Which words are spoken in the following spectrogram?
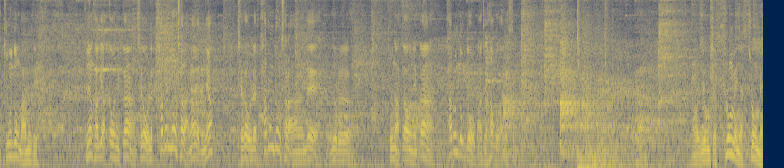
아, 두 운동 마무리. 그냥 가기 아까우니까 제가 원래 팔 운동 잘 안 하거든요. 제가 원래 팔 운동 잘 안 하는데 오늘은 돈 아까우니까 팔 운동도 마저 하고 가겠습니다. 어, 이형 진짜 스트롱맨이야, 스트롱맨.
